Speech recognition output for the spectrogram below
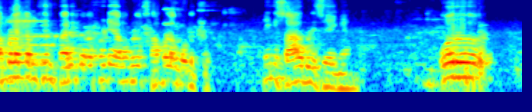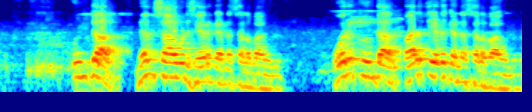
சம்பள கமிஷன் பரிந்துரைப்படி அவங்களுக்கு சம்பளம் கொடுத்து நீங்க சாகுபடி செய்யுங்க. ஒரு குவிண்டால் நெல் சாகுபடி செய்யறதுக்கு என்ன செலவாகுது? ஒரு குவிண்டால் பருத்தி எடுக்க என்ன செலவாகுது?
